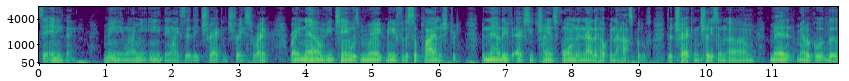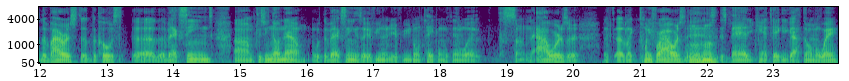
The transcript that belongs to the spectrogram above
to anything. Meaning, when I mean anything, like I said, they track and trace, right? Right now, VeChain was made, for the supply industry, but now they've actually transformed, and now they're helping the hospitals. They're tracking, tracing um, med, medical, the, the virus, the the COVID, uh, the vaccines, because you know now with the vaccines, if you don't, if you don't take them within what certain hours or like, uh, like 24 hours it's, it's bad you can't take it you got to throw them away.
